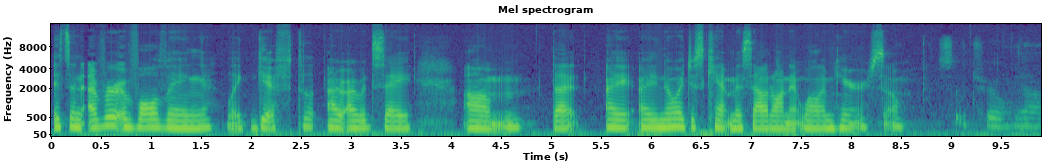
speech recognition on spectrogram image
it's an ever evolving like gift. I, I would say um, that I I know I just can't miss out on it while I'm here. So So true, yeah.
